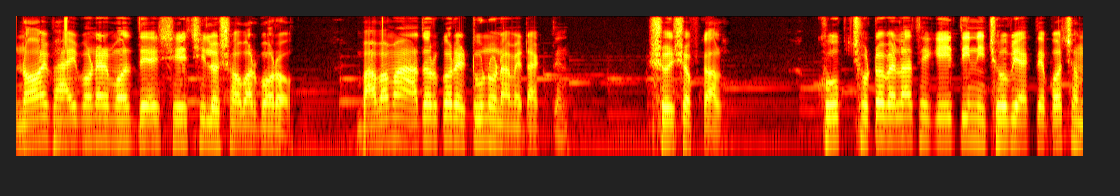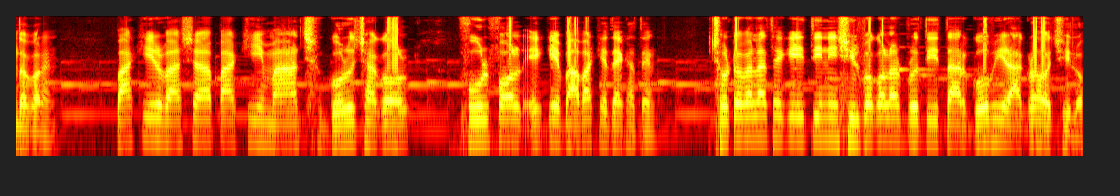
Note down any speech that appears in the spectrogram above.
নয় ভাই বোনের মধ্যে সে ছিল সবার বড়। বাবা মা আদর করে টুনু নামে ডাকতেন। শৈশবকাল। খুব ছোটবেলা থেকেই তিনি ছবি আঁকতে পছন্দ করেন। পাখির বাসা, পাখি, মাছ, গরু, ছাগল, ফুল, ফল একে বাবাকে দেখাতেন। ছোটবেলা থেকেই তিনি শিল্পকলার প্রতি তার গভীর আগ্রহ ছিল।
